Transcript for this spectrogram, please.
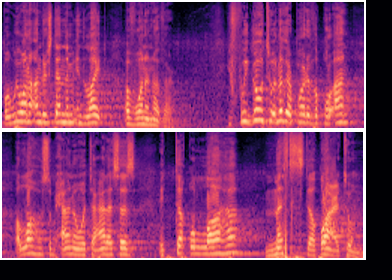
but we want to understand them in light of one another. If we go to another part of the Quran, Allah subhanahu wa ta'ala says, اتقوا الله ما استطعتم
